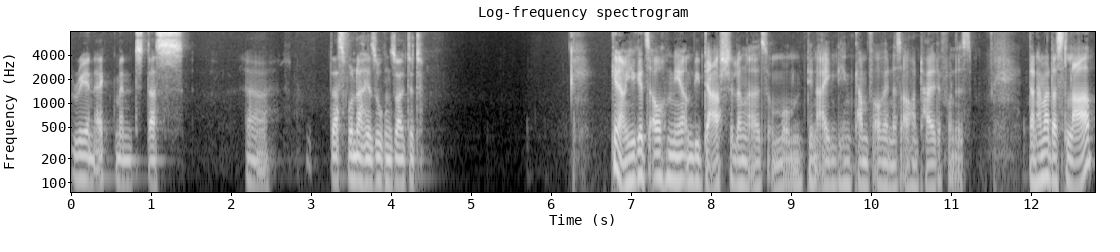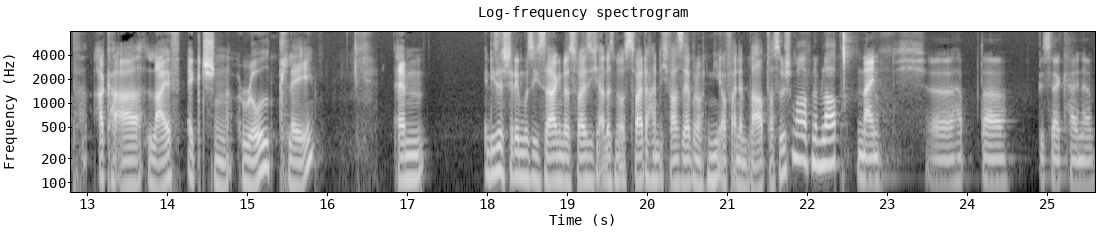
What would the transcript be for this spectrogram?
Reenactment das, äh, das wonach ihr suchen solltet. Genau, hier geht es auch mehr um die Darstellung als um, um den eigentlichen Kampf, auch wenn das auch ein Teil davon ist. Dann haben wir das LARP, aka Live Action Roleplay. Ähm, in dieser Stelle muss ich sagen, das weiß ich alles nur aus zweiter Hand. Ich war selber noch nie auf einem Lab. Warst du schon mal auf einem Lab? Nein, ich äh, habe da bisher keine,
